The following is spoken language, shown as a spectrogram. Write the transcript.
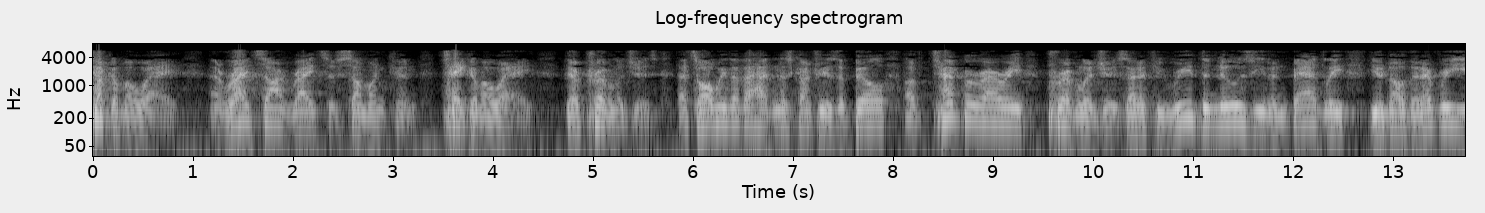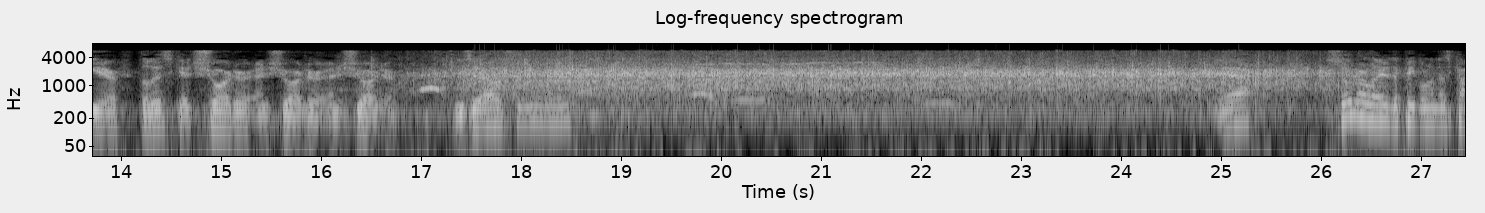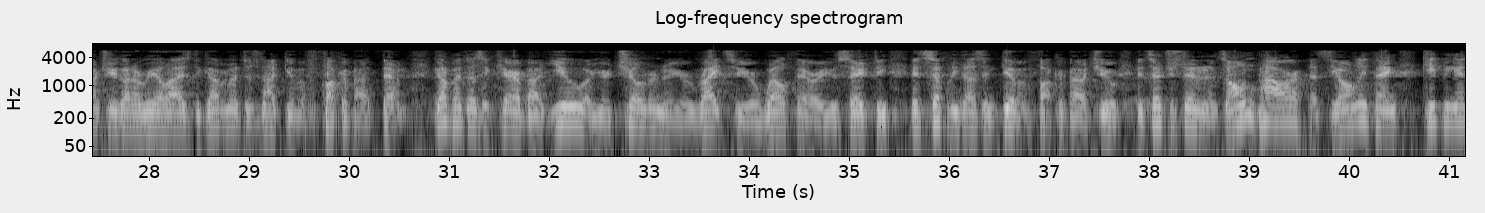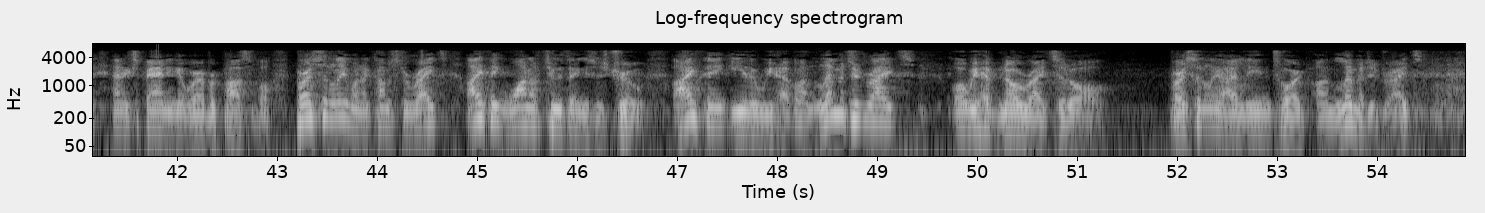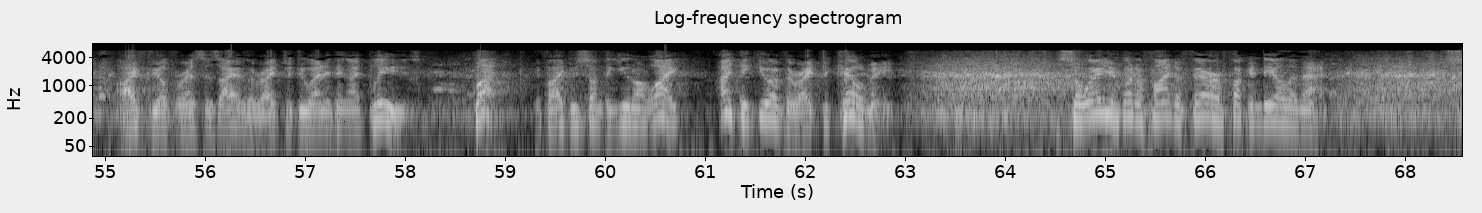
took them away. And rights aren't rights if someone can take them away. They're privileges. That's all we've ever had in this country is a bill of temporary privileges. And if you read the news even badly, you know that every year the list gets shorter and shorter and shorter. You see how similar? Yeah. Sooner or later, the people in this country are going to realize the government does not give a fuck about them. Government doesn't care about you or your children or your rights or your welfare or your safety. It simply doesn't give a fuck about you. It's interested in its own power. That's the only thing, keeping it and expanding it wherever possible. Personally, when it comes to rights, I think one of two things is true. I think either we have unlimited rights or we have no rights at all. Personally, I lean toward unlimited rights. I feel, for instance, I have the right to do anything I please. But if I do something you don't like, I think you have the right to kill me. So where are you going to find a fairer fucking deal than that?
